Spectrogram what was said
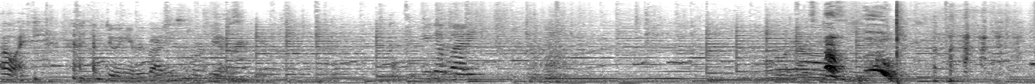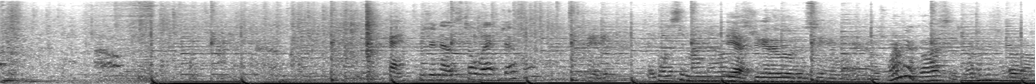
Oh, I, I'm doing everybody. Yes. Here you go, buddy. Oh! Okay, oh! Yes, you gotta go and see him. Where are my glasses? Where are my okay.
